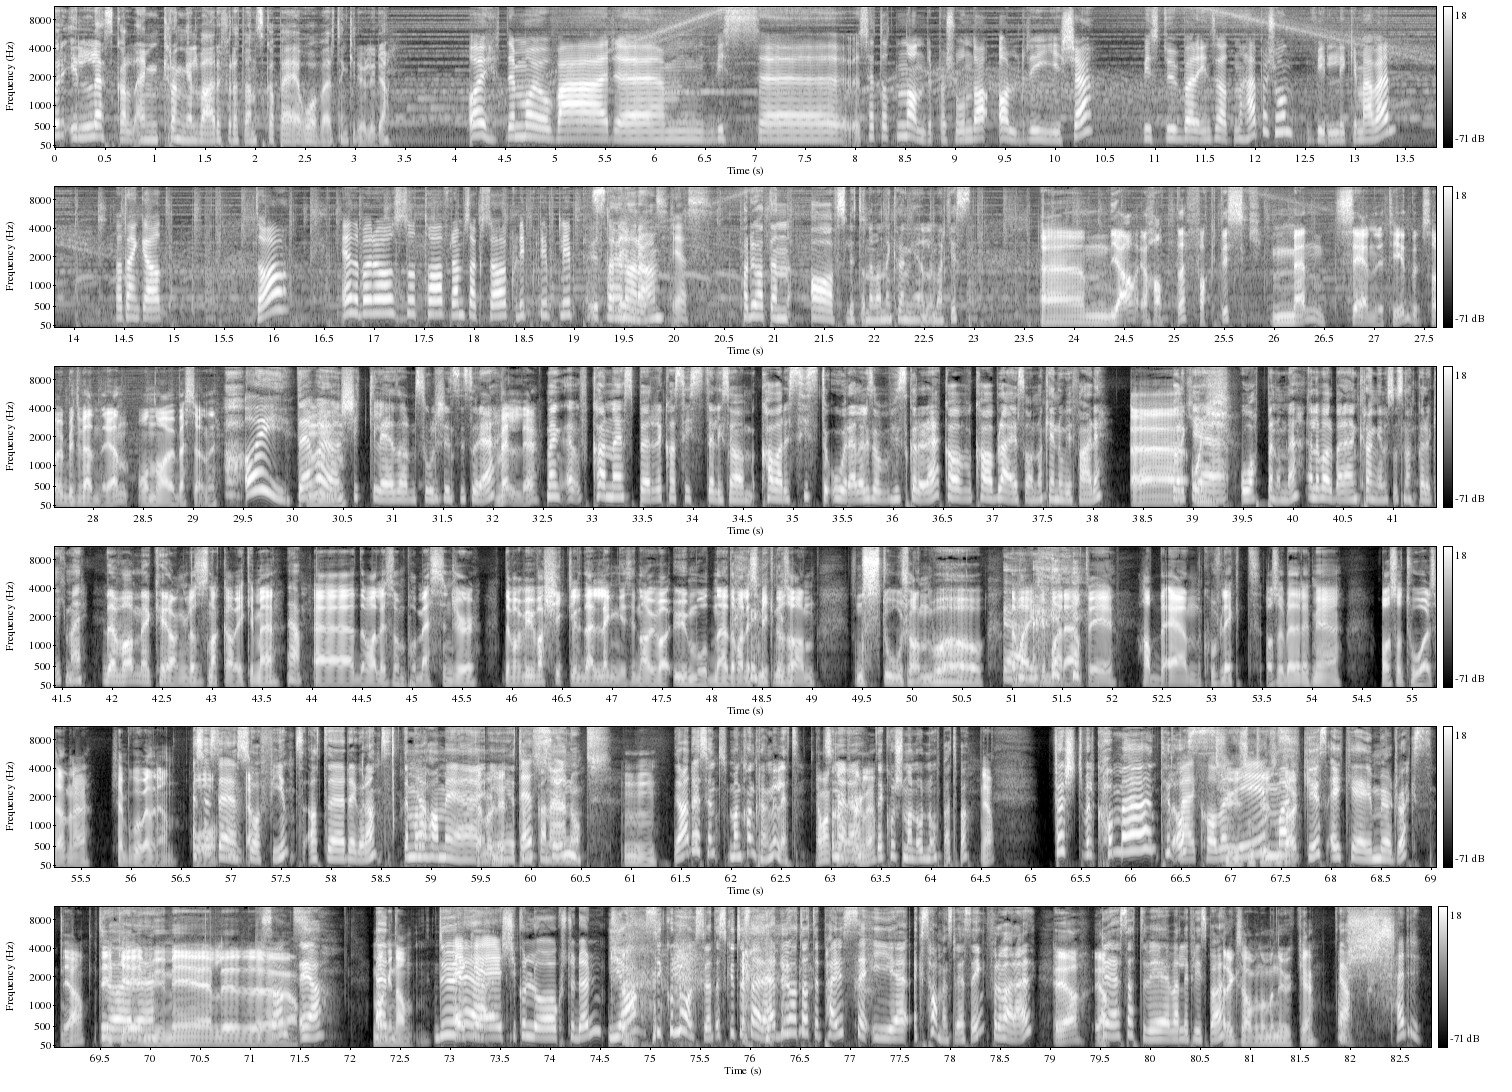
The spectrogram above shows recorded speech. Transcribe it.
Hvor ille skal en krangel være for at vennskapet er over, tenker du, Lydia? Oi, det må jo være eh, hvis eh, Sett at den andre personen da aldri gir seg. Hvis du bare innser at denne personen vil ikke meg vel. Da tenker jeg at da er det bare å ta frem saksa, klipp, klipp, klipp ut av livet mitt. Yes. Har du hatt en avsluttende vennekrangel, Markus? Ehm, ja, jeg har hatt det, faktisk. Men senere tid så har vi blitt venner igjen, og nå er vi bestevenner. Oi! Det var jo Mm. en skikkelig sånn solskinnshistorie. Veldig. Men eh, kan jeg spørre hva siste liksom, Hva var det siste ordet? Eller liksom, husker du det? Hva, hva ble sånn OK, nå er vi ferdig? Eh, Var dere oi, åpen om det? Eller var det bare en krangel, så snakka dere ikke mer? det var med krangel, og så snakka vi ikke mer. Ja. Eh, det var liksom på Messenger. Det var, vi var skikkelig, det er lenge siden da vi var umodne. Det var liksom ikke noe sånn, sånn stor sånn wow. Det var egentlig bare at vi hadde en konflikt, og så ble det litt mye. Og så to år senere, kjempegode venner igjen. Jeg syns det er så fint at eh, det går an. Det må Ja. du ha med i tankene Det er nå. sunt. ja. mm. Ja, det er sunt. Man kan krangle litt. Ja, man sånn kan er det. krangle. det er hvordan man ordner opp etterpå. Ja. Først, velkommen til oss. Velkommen Tusen, tusen. Markus, aka Murdrux. Ja, aka eh, Mummi eller Ikke eh, sant? ja, Ja. Mange Eh, navn. Du Jeg er er psykologstudent. ja, psykologstudent. Jeg skulle til å si det. Du har tatt en pause i eh, eksamenslesing for å være her. Ja, ja. Det setter vi veldig pris på. Det er eksamen om en uke. Ja.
